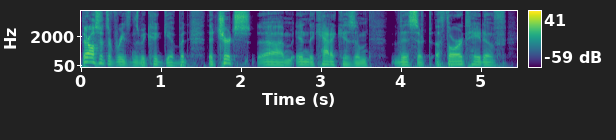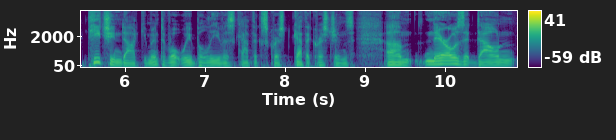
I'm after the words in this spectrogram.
There are all sorts of reasons we could give, but the Church um, in the Catechism, this authoritative teaching document of what we believe as Catholics, Christ, Catholic Christians, um, narrows it down,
